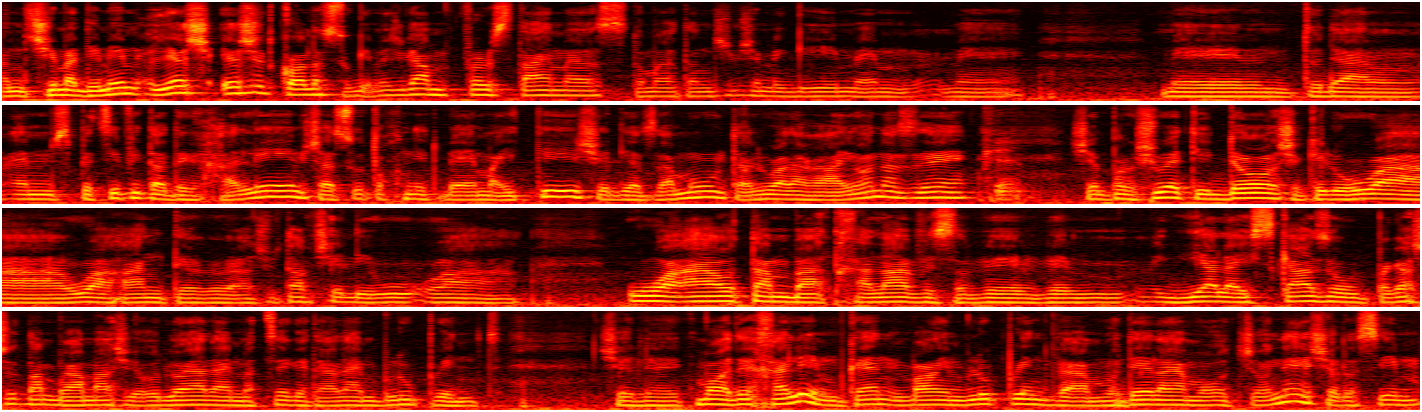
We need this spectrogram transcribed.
אנשים מדהימים. יש, יש את כל הסוגים, יש גם first timers, זאת אומרת, אנשים שמגיעים, הם, מ- מ- אתה יודע, הם ספציפית אדריכלים, שעשו תוכנית ב-MIT של יזמות, עלו על הרעיון הזה, כן. שהם פגשו את עידו, שכאילו הוא, ה- הוא ההאנטר, השותף שלי, הוא, הוא, ה- הוא ראה אותם בהתחלה וס- ו- והגיע לעסקה הזו, הוא פגש אותם ברמה שעוד לא היה להם מצגת, היה להם בלופרינט של כמו אדריכלים, כן? באו עם בלופרינט והמודל היה מאוד שונה, של לשים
